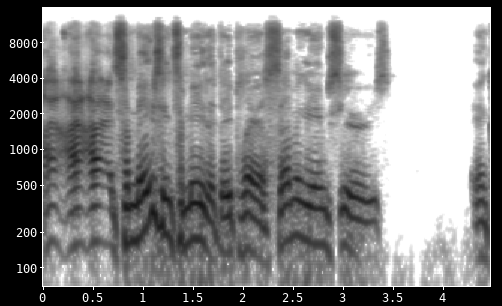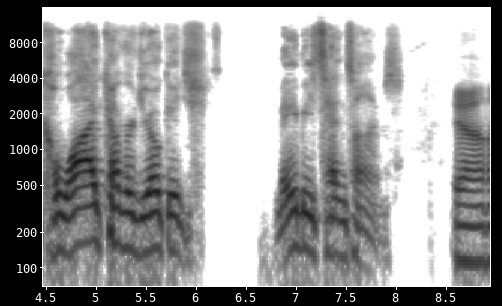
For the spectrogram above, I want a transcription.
I, I, it's amazing to me that they play a seven game series and Kawhi covered Jokic maybe 10 times. Yeah.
